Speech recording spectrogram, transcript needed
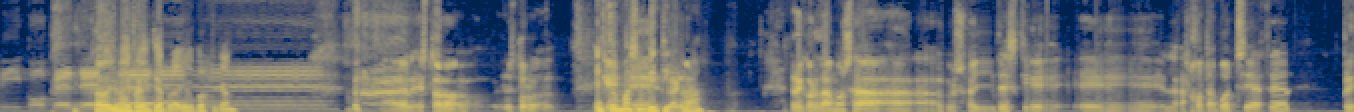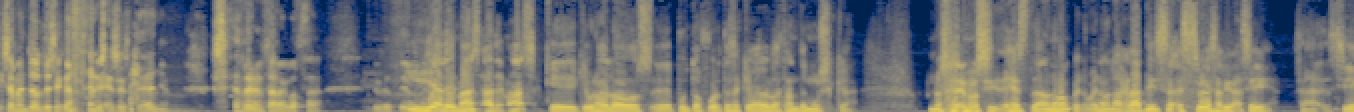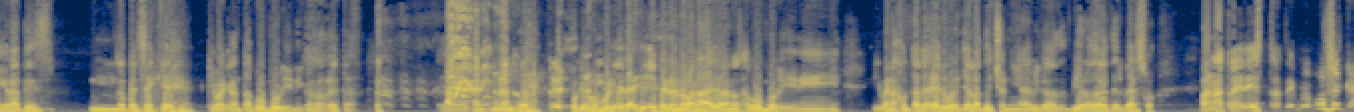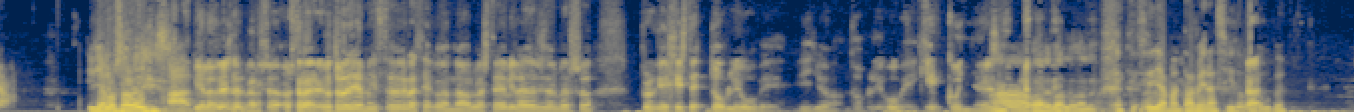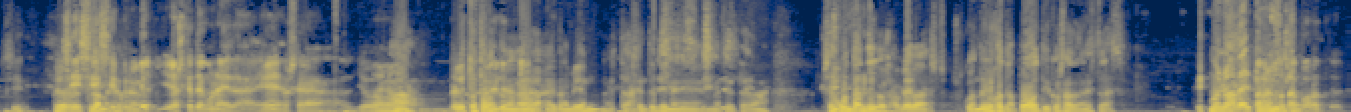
Claro, hay una diferencia, pero hay otros que cantan... A ver, esto lo- Esto, lo- Esto que, es más en eh, mi tierra. Recordamos a, los oyentes que eh, las JPOT se hacen precisamente donde se cantan es este año. Se hacen en Zaragoza. Y además, además que, que uno de los eh, puntos fuertes es que va a haber bastante música. No sabemos si de esta o no, pero bueno, las gratis suele salir así. O sea, si es gratis, no penséis que, que va a cantar Bumburi ni cosas de estas. Eh, porque Bumburi es de allí, pero no van a llevarnos a Bumburi, ni, ni van a juntar a héroes, ya lo han dicho, ni a viola- violadores del verso. Van a traer esta tipo de música. Y ya lo sabéis. Ah, violadores del verso. Ostras, el otro día me hizo gracia cuando hablaste de violadores del verso porque dijiste W. Y yo, W, ¿qué coño es? Ah, W? vale, vale, vale. Es que se llaman también así, W. Pero sí, sí, sí, mejor. pero yo, yo es que tengo una edad, ¿eh? O sea, yo... Ah, pero estos también tienen edad eh, también. Esta gente tiene una cierta edad. Se juntan, digo, sabrevas. Cuando hay JPOT y cosas de estas. Bueno, a ver, que Para nos,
